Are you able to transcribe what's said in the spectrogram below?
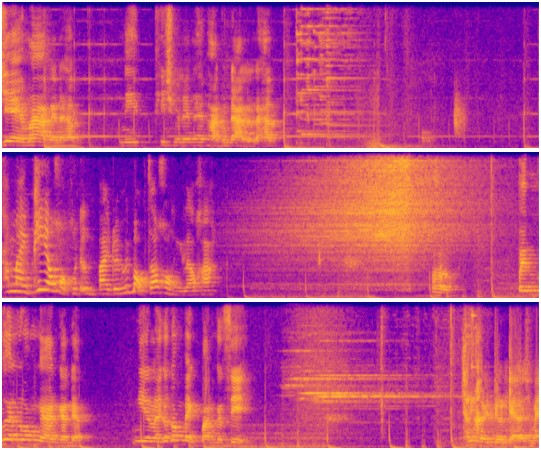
แย่มากเลยนะครับ นี่พี่ช่วยเล่นให้ผ่านทุกด่านแล้วนะครับำไมพี่เอาของคนอื่นไปโดยไม่บอกเจ้าของอีกแล้วคะ เออเป็นเพื่อนร่วมงานกันเนี่ย มีอะไรก็ต้องแบ่งปันกันสิ ฉันเคยเตือนแกแล้วใช่ไหม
